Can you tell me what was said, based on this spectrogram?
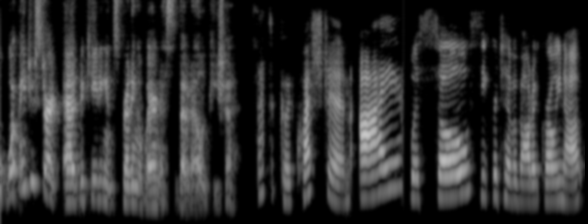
what made you start advocating and spreading awareness about alopecia? That's a good question. I was so secretive about it growing up.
